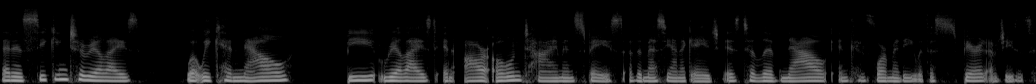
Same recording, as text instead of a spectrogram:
that in seeking to realize what we can now be realized in our own time and space of the messianic age is to live now in conformity with the spirit of Jesus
